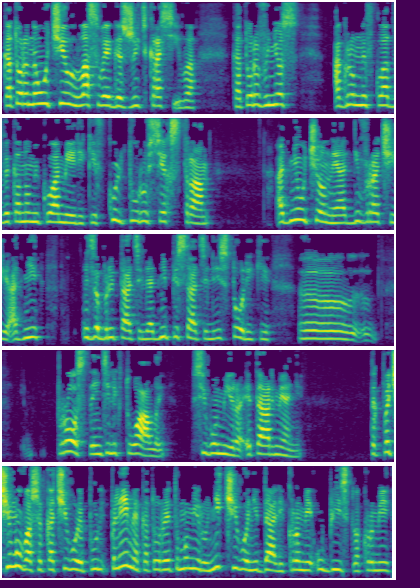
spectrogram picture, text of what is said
который научил Лас-Вегас жить красиво, который внес огромный вклад в экономику Америки, в культуру всех стран – Одни ученые, одни врачи, одни изобретатели, одни писатели, историки, э, просто интеллектуалы всего мира – это армяне. Так почему ваше кочевое племя, которое этому миру ничего не дали, кроме убийства, кроме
